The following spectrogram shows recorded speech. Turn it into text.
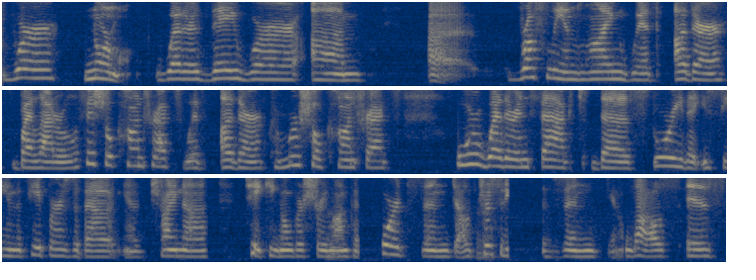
were normal whether they were um, uh, roughly in line with other bilateral official contracts, with other commercial contracts, or whether, in fact, the story that you see in the papers about you know, China taking over Sri Lanka ports and electricity and you know, Laos is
